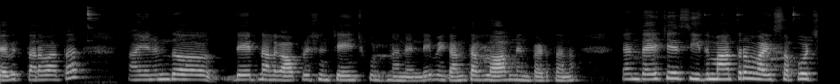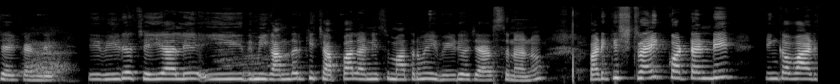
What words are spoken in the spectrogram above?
చవితి తర్వాత ఎనిమిదో డేట్ నాలుగు ఆపరేషన్ చేయించుకుంటున్నానండి. మీకు అంత వ్లాగ్ నేను పెడతాను. కానీ దయచేసి ఇది మాత్రం వాడికి సపోర్ట్ చేయకండి. ఈ వీడియో చెయ్యాలి. ఈ ఇది మీకు అందరికీ చెప్పాలనేసి మాత్రమే ఈ వీడియో చేస్తున్నాను. వాడికి స్ట్రైక్ కొట్టండి. ఇంకా వాడి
